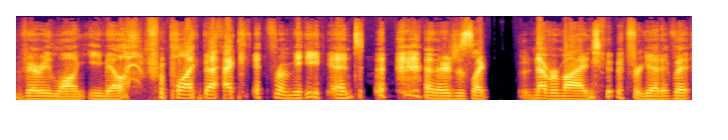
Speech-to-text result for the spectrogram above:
very long email reply back from me, and and they're just like, never mind, forget it. But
